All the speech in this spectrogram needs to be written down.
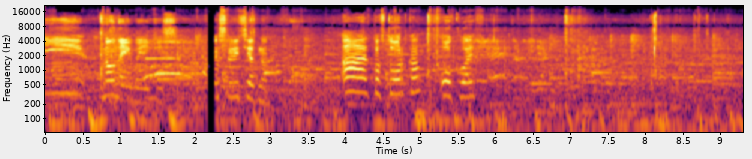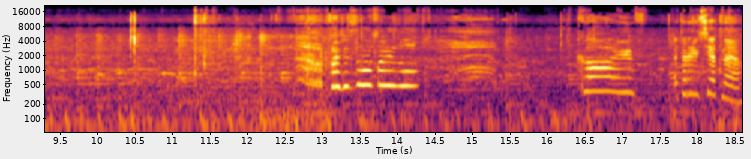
І ноунейми якісь. Якась раритетна. А, повторка. Оклайф. Повезло, повезло. Это раритетная.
